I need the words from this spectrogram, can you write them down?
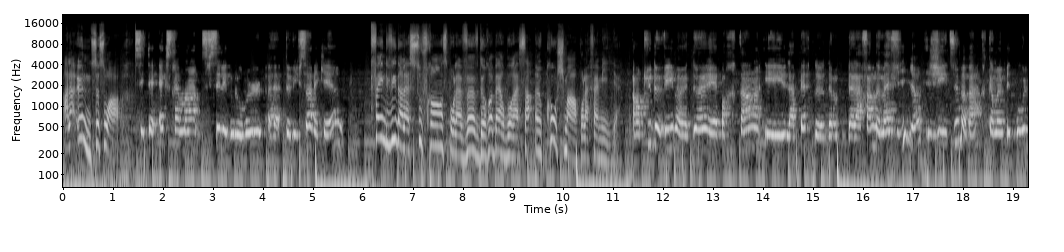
À la une ce soir. C'était extrêmement difficile et douloureux euh, de vivre ça avec elle. Fin de vie dans la souffrance pour la veuve de Robert Bourassa, un cauchemar pour la famille. En plus de vivre un deuil important et la perte de, la femme de ma vie, j'ai dû me battre comme un pitbull.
